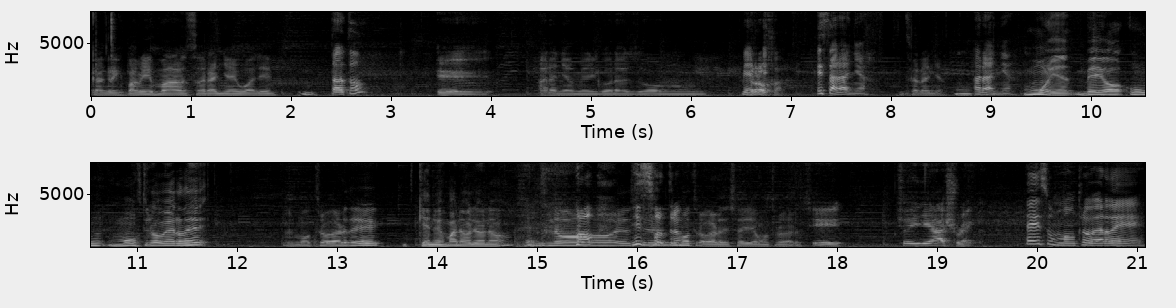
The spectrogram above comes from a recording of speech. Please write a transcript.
Cangrejo para mí es más araña igual, eh. ¿Tato? Eh, arañame el corazón. Bien. Roja. Es araña. Es araña. Araña. Muy bien. Veo un monstruo verde, El monstruo verde. que no es Manolo, ¿no? No, es, Es otro. monstruo verde, yo diría monstruo verde. Sí, yo diría Shrek. Es un monstruo verde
